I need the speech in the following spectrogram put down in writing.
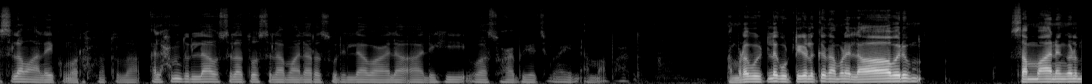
അസ്സാം വലൈക്കും വറഹമത്തുള്ള. അലഹമുല്ലാ വസ്സലാത്തു വസ്സലാം അല റസൂലില്ല വാല അലിഹി വസുഹാബി അജ്മൈൻ അമ്മാബാദ് നമ്മുടെ വീട്ടിലെ കുട്ടികൾക്ക് നമ്മളെല്ലാവരും സമ്മാനങ്ങളും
